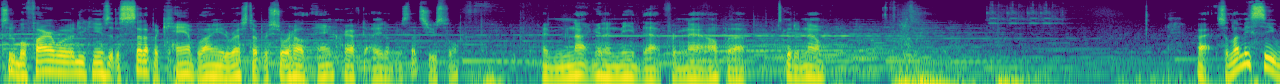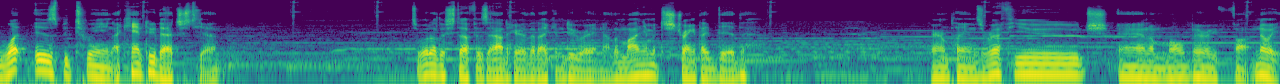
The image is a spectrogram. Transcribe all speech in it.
Suitable firewood, you can use it to set up a camp, allowing you to rest up, restore health, and craft items. That's useful. I'm not going to need that for now, but it's good to know. Alright, so let me see what is between... I can't do that just yet. So what other stuff is out here that I can do right now? The Monument Strength I did. Barren Plains Refuge, and a Mulberry Farm. No, wait,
